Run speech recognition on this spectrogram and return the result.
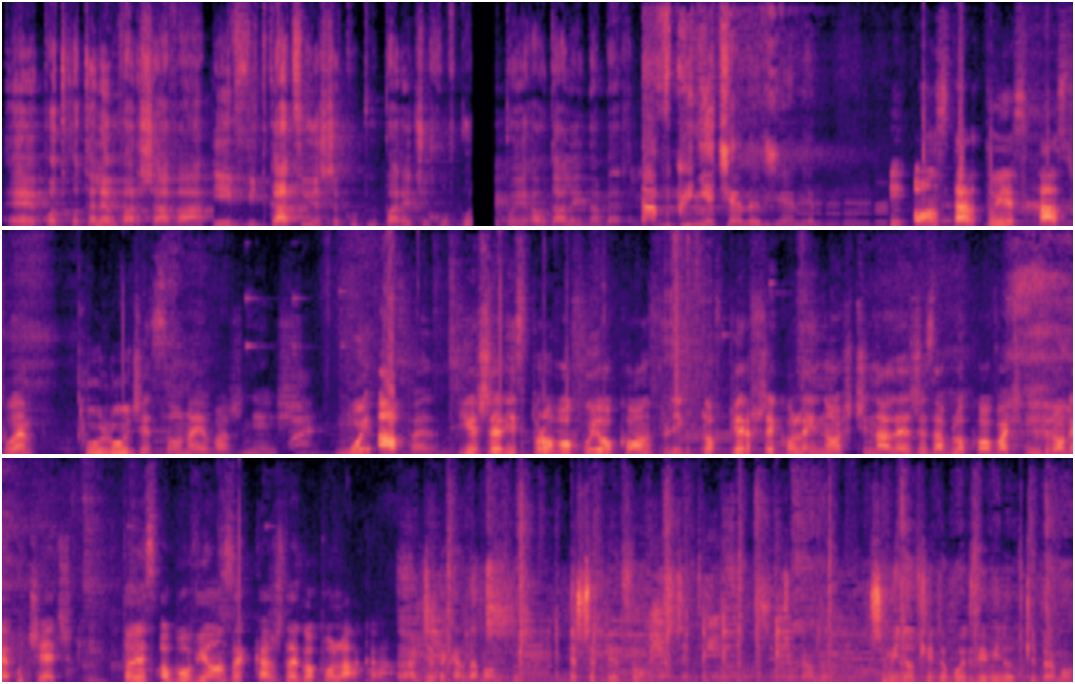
e, pod hotelem Warszawa i w Witkacu jeszcze kupił parę ciuchów, kurwa, i pojechał dalej na Berlin. A wgnieciemy w ziemię. I on startuje z hasłem Tu ludzie są najważniejsi. Mój apel. Jeżeli sprowokują konflikt, to w pierwszej kolejności należy zablokować im drogę ucieczki. To jest obowiązek każdego Polaka. A gdzie te kardamąki? Jeszcze w piecu? Jeszcze w piecu. Czekamy. Trzy minutki to były dwie minutki temu.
